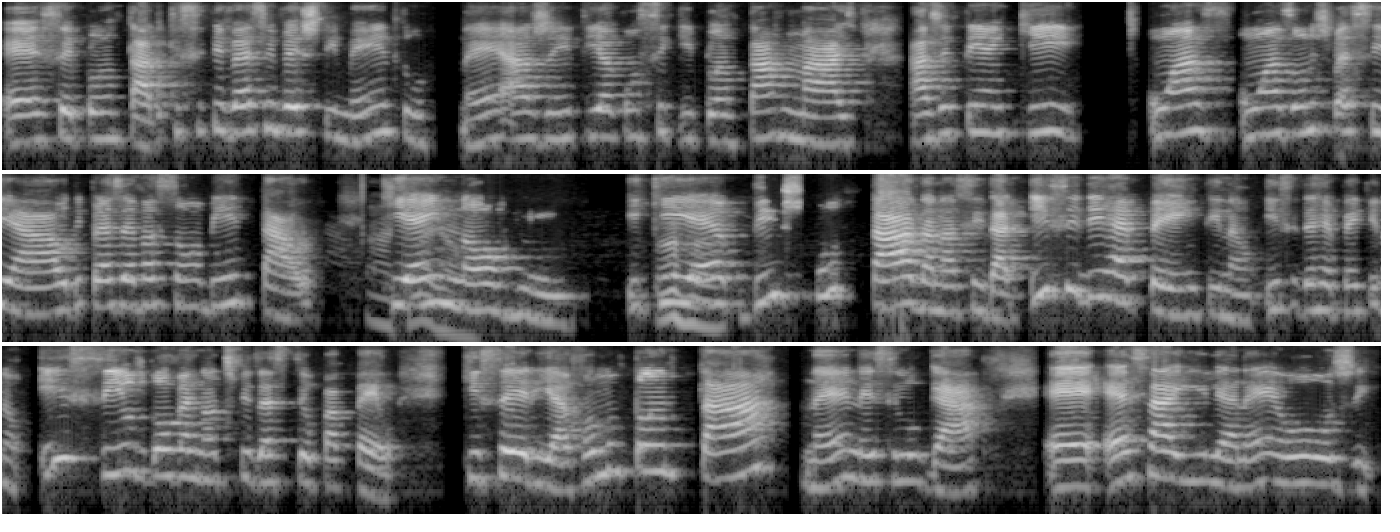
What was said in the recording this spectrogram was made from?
é, ser plantado, que se tivesse investimento, né, a gente ia conseguir plantar mais. A gente tem aqui uma, uma zona especial de preservação ambiental, ah, que, que é enorme e que uhum. é disputada na cidade. E se de repente não? E se de repente não? E se os governantes fizessem seu papel? Que seria, vamos plantar né, nesse lugar. É, essa ilha, né, hoje,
